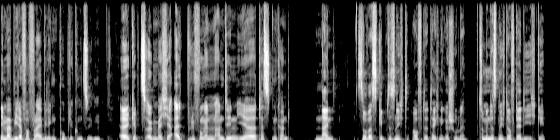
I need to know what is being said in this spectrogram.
immer wieder vor freiwilligem Publikum zu üben. Äh, Gibt es irgendwelche Altprüfungen, an denen ihr testen könnt? Nein, sowas gibt es nicht auf der Technikerschule. Zumindest nicht auf der, die ich gehe.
